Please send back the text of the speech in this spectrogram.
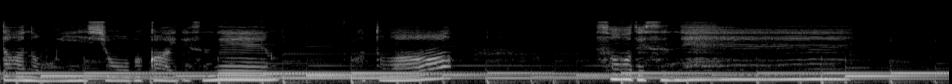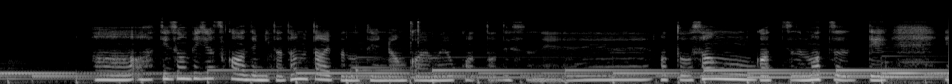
たのも印象深いですね。あとは、そうですね。ああ、アーティザン美術館で見たダムタイプの展覧会も良かったですね。あと3月末で、え、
